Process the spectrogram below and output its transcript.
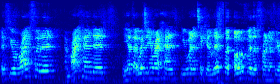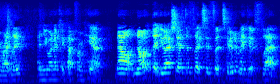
if you're right-footed and right-handed, you have that wedge in your right hand, you wanna take your left foot over the front of your right leg and you wanna kick up from here. Now note that you actually have to flex your foot too to make it flat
